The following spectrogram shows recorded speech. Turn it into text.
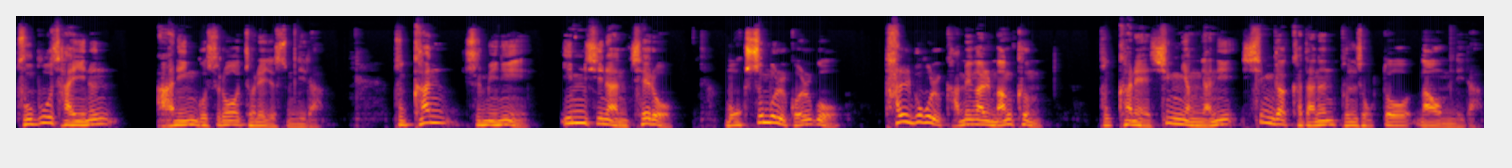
부부 사이는 아닌 것으로 전해졌습니다. 북한 주민이 임신한 채로 목숨을 걸고 탈북을 감행할 만큼 북한의 식량난이 심각하다는 분석도 나옵니다.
